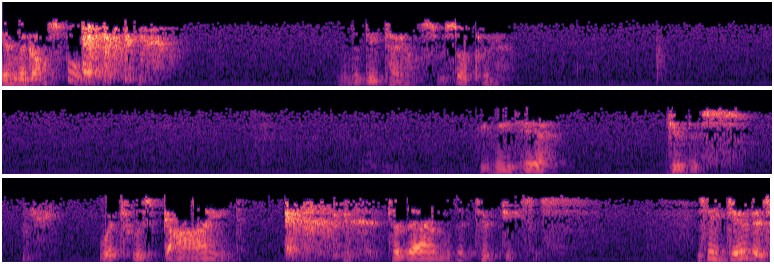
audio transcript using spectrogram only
in the Gospel. and the details were so clear. We read here Judas, which was guide to them that took Jesus. You see, Judas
